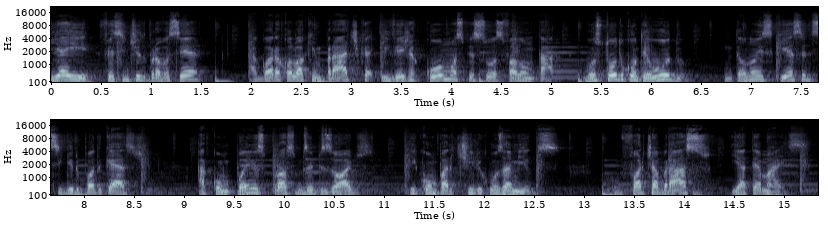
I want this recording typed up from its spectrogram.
E aí, fez sentido para você? Agora coloque em prática e veja como as pessoas falam tá. Gostou do conteúdo? Então não esqueça de seguir o podcast. Acompanhe os próximos episódios e compartilhe com os amigos. Um forte abraço e até mais.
